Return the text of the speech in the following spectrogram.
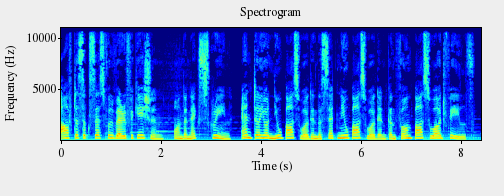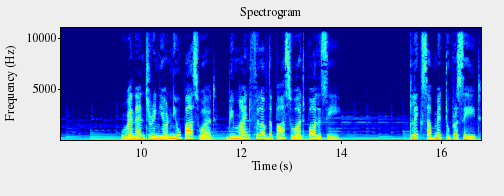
After successful verification, on the next screen, enter your new password in the Set New Password and Confirm Password fields. When entering your new password, be mindful of the password policy. Click Submit to proceed.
